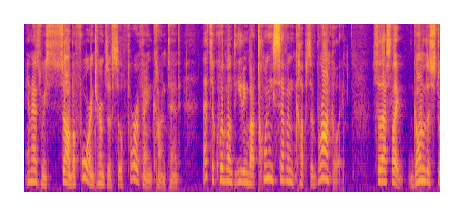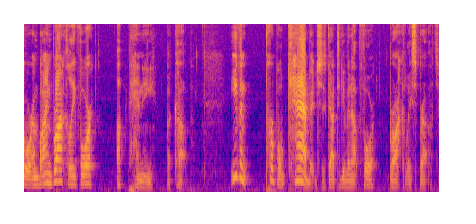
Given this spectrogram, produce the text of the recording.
And as we saw before in terms of sulforaphane content, that's equivalent to eating about 27 cups of broccoli. So that's like going to the store and buying broccoli for a penny a cup. Even purple cabbage has got to give it up for broccoli sprouts.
